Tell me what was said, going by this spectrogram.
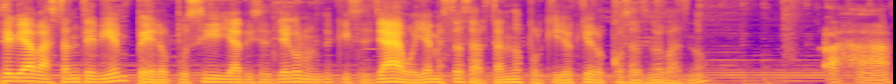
Se veía bastante bien, pero pues sí, ya dices, llega un momento en que dices, ya, güey, ya me estás hartando porque yo quiero cosas nuevas, ¿no? Ajá.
